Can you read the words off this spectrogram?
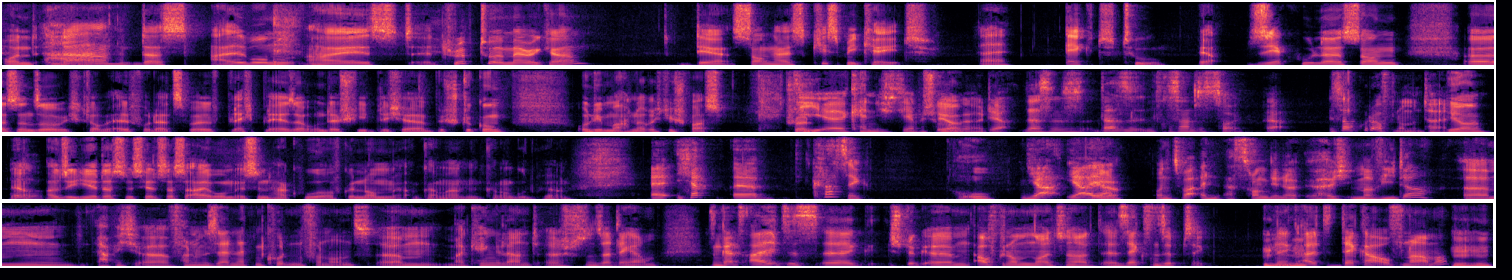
Und Ah. da, das Album heißt Trip to America. Der Song heißt Kiss Me Kate. Geil. Act 2. Sehr cooler Song. Äh, es sind so, ich glaube, elf oder zwölf Blechbläser unterschiedlicher Bestückung und die machen da richtig Spaß. Schön. Die äh, kenne ich, die habe ich schon Ja. mal gehört. Ja, das ist, das ist interessantes Zeug. Ja. Ist auch gut aufgenommen in Teilen. ja, ja. Also- Also hier, das ist jetzt das Album, ist in HQ aufgenommen, kann man, kann man gut hören. Äh, ich habe äh, Klassik. Oh, Ja, ja, ja. Ja. Und zwar ein Song, den höre ich immer wieder. Ähm, habe ich äh, von einem sehr netten Kunden von uns ähm, mal kennengelernt, äh, schon seit längerem. Ist ein ganz altes äh, Stück, ähm, aufgenommen 1976. Eine Mhm. alte Deckeraufnahme, mhm.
